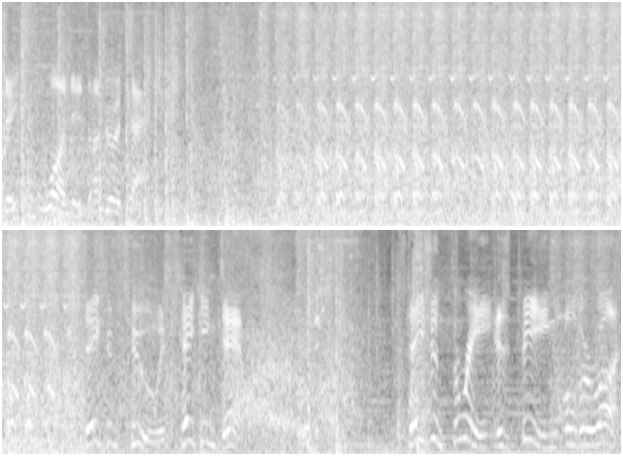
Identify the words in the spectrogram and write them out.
Station 1 is under attack. Station 2 is taking damage. Station 3 is being overrun.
